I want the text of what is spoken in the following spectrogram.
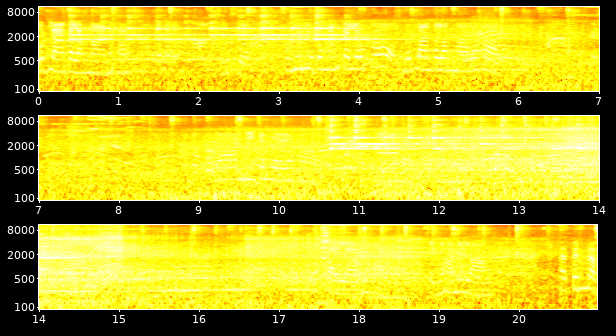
รถรางกำลังมานะคะสียงคุณยืนอยู่ตรงนั้นกันเร็วเข้ารถรางกำลังมาแล้วค่ะแบบโบราณดีจังเลยอะค่ะไหมคะรถไฟแล้วนะคะเห็นไหมคะมีราง แต่เป็นแบบ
